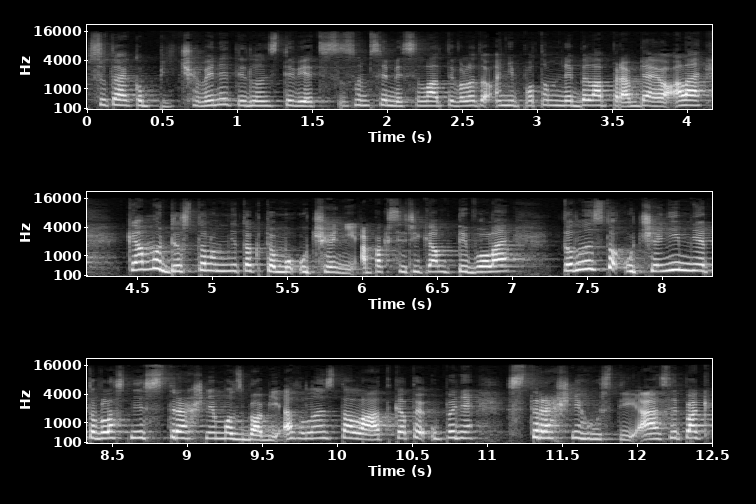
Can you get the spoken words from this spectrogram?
jsou to jako píčoviny, tyhle ty věci, co jsem si myslela, ty vole, to ani potom nebyla pravda, jo, ale kamo, dostalo mě to k tomu učení a pak si říkám, ty vole, tohle to učení mě to vlastně strašně moc baví a tohle ta látka, to je úplně strašně hustý. A já si pak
